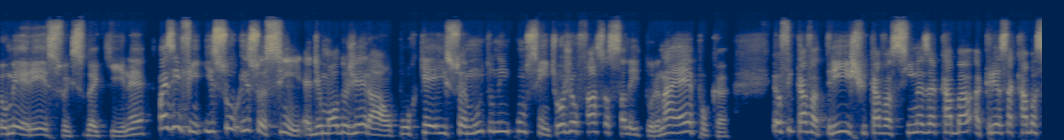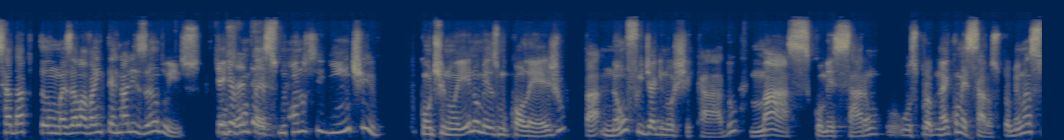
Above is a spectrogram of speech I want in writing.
eu mereço isso daqui, né? Mas enfim, isso, isso assim é de modo geral, porque isso é muito no inconsciente. Hoje eu faço essa leitura. Na época, eu ficava triste, ficava assim, mas acaba, a criança acaba se adaptando, mas ela vai internalizando isso. O que, que acontece? No ano seguinte, continuei no mesmo colégio, tá? Não fui diagnosticado, mas começaram os não é começaram, os problemas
